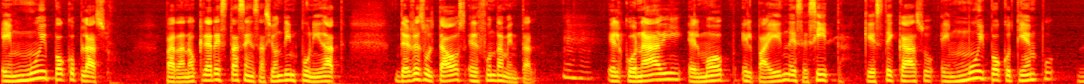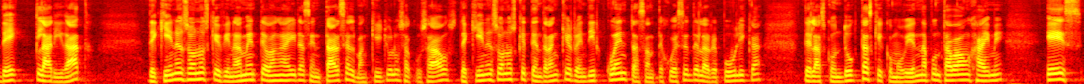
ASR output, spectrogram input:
en muy poco plazo, para no crear esta sensación de impunidad de resultados, es fundamental. El CONAVI, el MOP, el país necesita que este caso en muy poco tiempo dé claridad de quiénes son los que finalmente van a ir a sentarse al banquillo los acusados, de quiénes son los que tendrán que rendir cuentas ante jueces de la República de las conductas que, como bien apuntaba don Jaime, es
